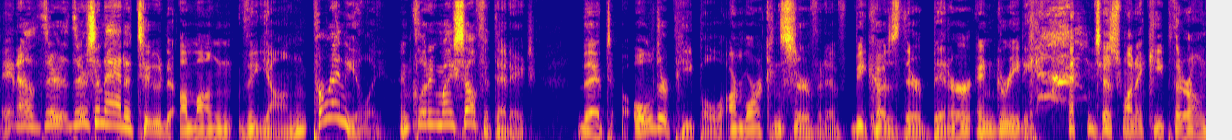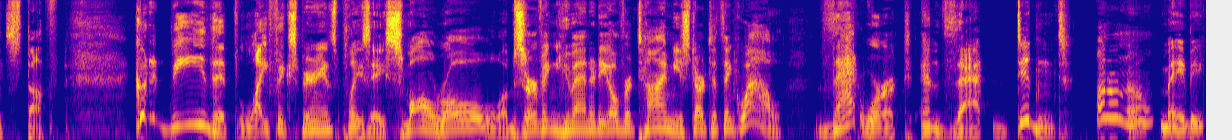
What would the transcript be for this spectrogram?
You know, there, there's an attitude among the young, perennially, including myself at that age, that older people are more conservative because they're bitter and greedy and just want to keep their own stuff. Could it be that life experience plays a small role, observing humanity over time? You start to think, wow, that worked and that didn't. I don't know, maybe.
